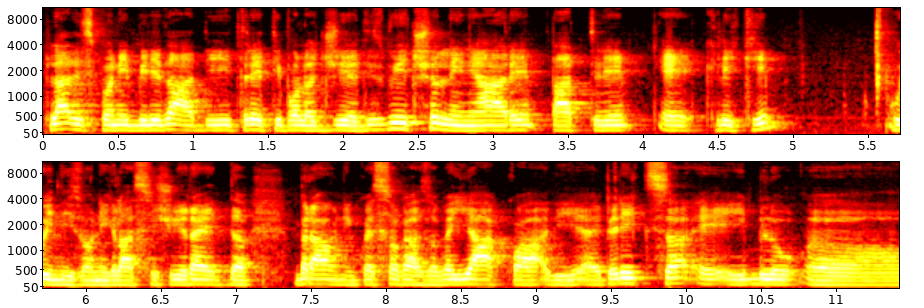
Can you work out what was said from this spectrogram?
la disponibilità di tre tipologie di switch lineari, tattili e clicky quindi sono i classici red, brown in questo caso per gli acqua di HyperX e i blu eh,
